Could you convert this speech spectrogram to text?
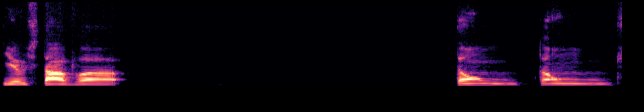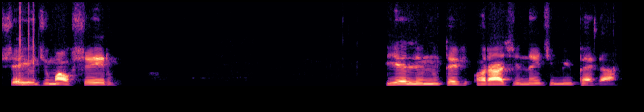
e eu estava tão, tão cheio de mau cheiro. E ele não teve coragem nem de me pegar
